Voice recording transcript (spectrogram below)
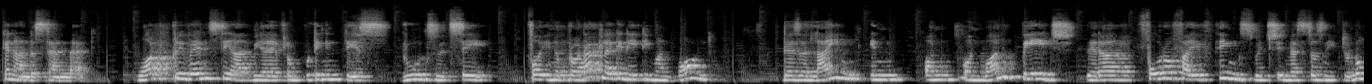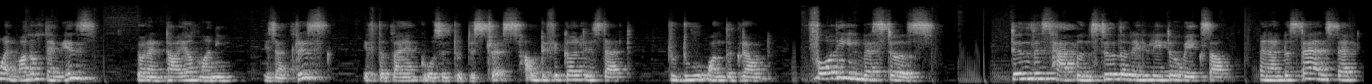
can understand that. What prevents the RBI from putting in place rules which say, for in a product like an AT1 bond, there's a line in on on one page there are four or five things which investors need to know and one of them is your entire money is at risk if the bank goes into distress how difficult is that to do on the ground for the investors till this happens till the regulator wakes up and understands that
